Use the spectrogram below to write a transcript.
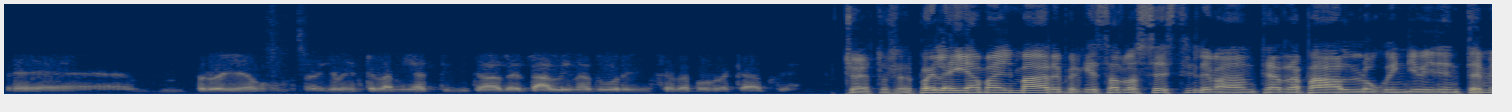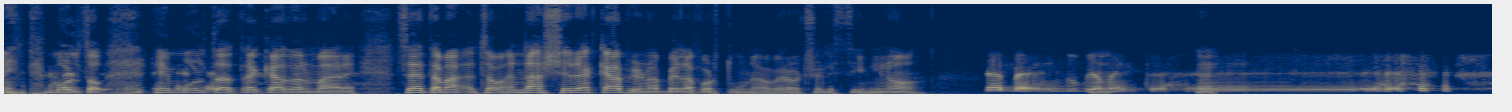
eh, però io, praticamente la mia attività da allenatore è iniziata proprio a Capri. Certo, certo, poi lei ama il mare perché è stato a Sestri Levante, a Rapallo, quindi evidentemente è molto, è molto attaccato al mare. Senta, ma insomma, nascere a Capri è una bella fortuna però, Celestini, no? Eh beh, indubbiamente. Eh. Eh,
